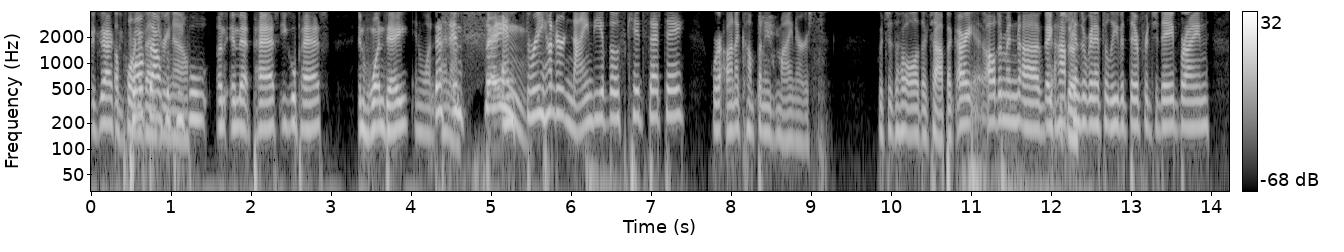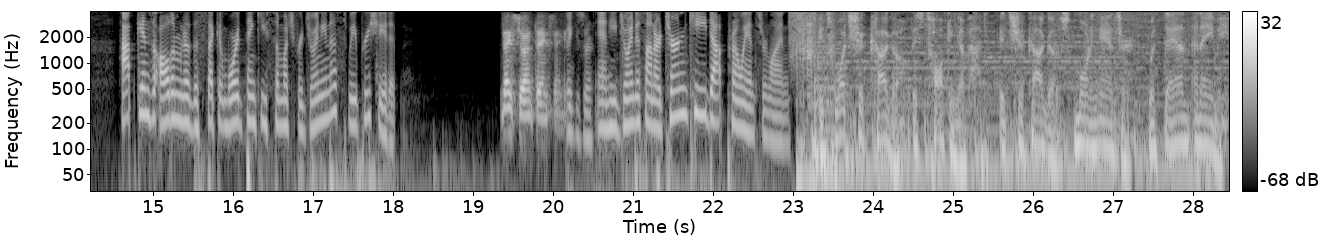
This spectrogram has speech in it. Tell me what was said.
exactly a port of twelve thousand people in, in that pass, Eagle Pass, in one day. In one, That's insane. And 390 of those kids that day were unaccompanied minors, which is a whole other topic. All right, Alderman uh, Thank you, Hopkins, we're going to have to leave it there for today. Brian Hopkins, Alderman of the Second Ward, thank you so much for joining us. We appreciate it. Thanks, John. Thanks, Amy. Thank you, sir. And he joined us on our turnkey.pro answer line. It's what Chicago is talking about. It's Chicago's Morning Answer with Dan and Amy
